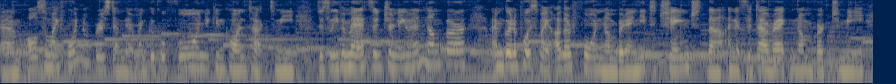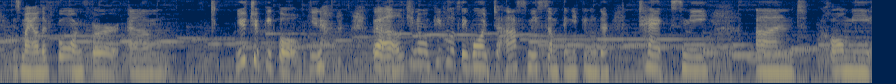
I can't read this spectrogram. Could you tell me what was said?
um, also my phone number is down there my google phone. You can contact me. Just leave a message your name and number. I'm going to post my other phone number. I need to change that and it's a direct number to me is my other phone for um, youtube people you know well you know people if they want to ask me something you can either text me and call me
